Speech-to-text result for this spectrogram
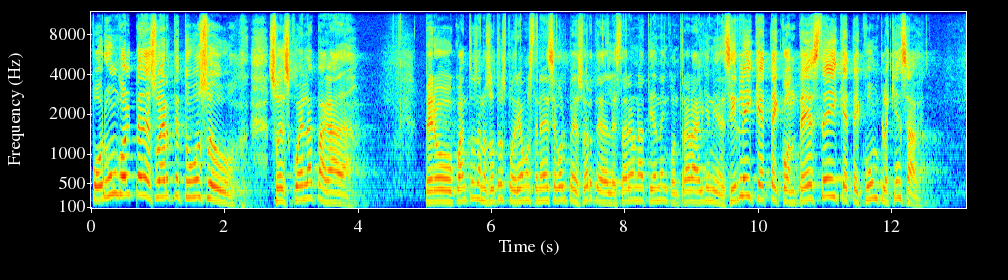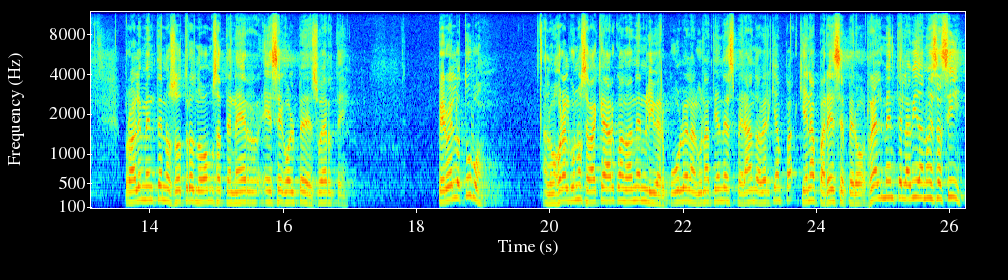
Por un golpe de suerte tuvo su, su escuela pagada. Pero ¿cuántos de nosotros podríamos tener ese golpe de suerte al estar en una tienda, encontrar a alguien y decirle y que te conteste y que te cumpla? ¿Quién sabe? Probablemente nosotros no vamos a tener ese golpe de suerte. Pero él lo tuvo. A lo mejor alguno se va a quedar cuando anda en Liverpool o en alguna tienda esperando a ver quién, quién aparece, pero realmente la vida no es así.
